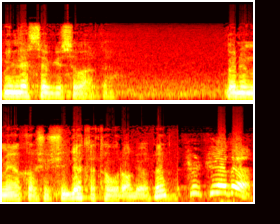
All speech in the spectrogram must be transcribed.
millet sevgisi vardı. Bölünmeye karşı şiddetle tavır alıyordu. Türkiye'de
